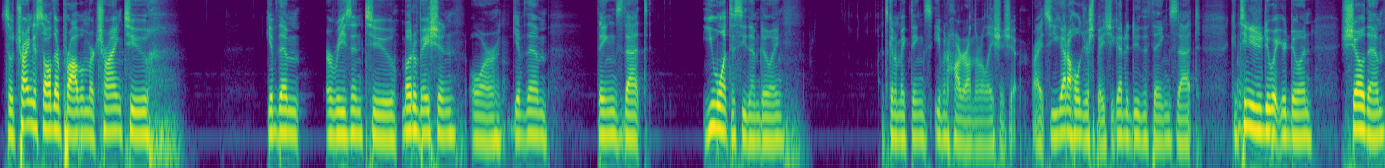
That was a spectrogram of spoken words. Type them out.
So, trying to solve their problem or trying to give them a reason to motivation or give them things that you want to see them doing, it's going to make things even harder on the relationship, right? So, you got to hold your space. You got to do the things that continue to do what you're doing show them,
